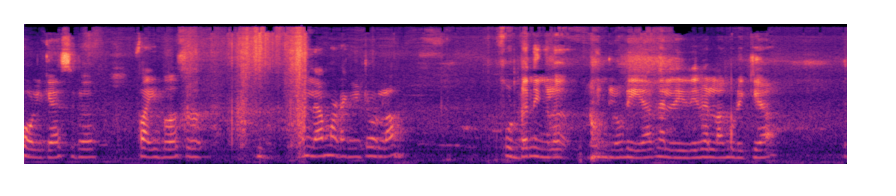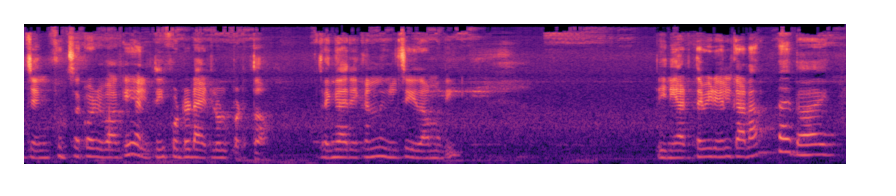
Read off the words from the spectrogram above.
folic acid fibres എല്ലാം അടങ്ങിയിട്ടുള്ള ഫുഡ് നിങ്ങൾ ഇൻക്ലൂഡ് ചെയ്യുക. നല്ല രീതിയിൽ വെള്ളം കുടിക്കുക. ജങ്ക് ഫുഡ്സ് ഒക്കെ ഒഴിവാക്കി ഹെൽത്തി ഫുഡ് ഡയറ്റിൽ ഉൾപ്പെടുത്തുക ഇത്രയും കാര്യമൊക്കെ നിങ്ങൾ ചെയ്താൽ മതി. ഇനി അടുത്ത വീഡിയോയിൽ കാണാം. Bye bye.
